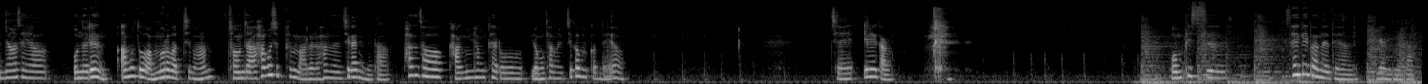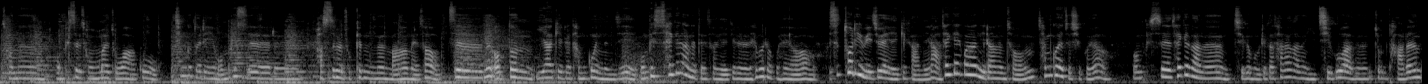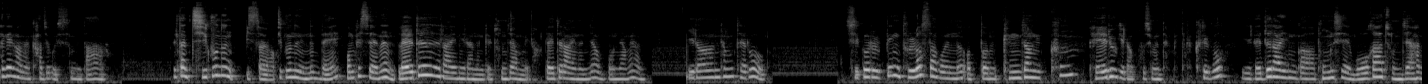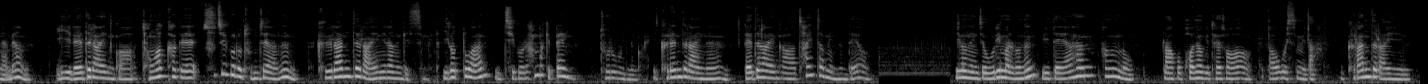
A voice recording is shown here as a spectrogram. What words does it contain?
안녕하세요. 오늘은 아무도 안 물어봤지만 저 혼자 하고 싶은 말을 하는 시간입니다. 판석 강 형태로 영상을 찍어볼 건데요. 제 1강. 원피스 세계관에 대한 이야기입니다. 저는 원피스를 정말 좋아하고 친구들이 원피스를 봤으면 좋겠는 마음에서 원피스는 어떤 이야기를 담고 있는지 원피스 세계관에 대해서 얘기를 해보려고 해요. 스토리 위주의 얘기가 아니라 세계관이라는 점 참고해 주시고요. 원피스의 세계관은 지금 우리가 살아가는 이 지구와는 좀 다른 세계관을 가지고 있습니다. 일단 지구는 있어요. 지구는 있는데 원피스에는 레드라인이라는 게 존재합니다. 레드라인은요 뭐냐면 이런 형태로 지구를 삥 둘러싸고 있는 어떤 굉장히 큰 대륙이라고 보시면 됩니다. 그리고 이 레드라인과 동시에 뭐가 존재하냐면 이 레드라인과 정확하게 수직으로 존재하는 그란드 라인이라는 게 있습니다. 이것 또한 이 지구를 한 바퀴 뺑 두르고 있는 거예요. 이 그랜드 라인은 레드라인과 차이점이 있는데요. 이거는 이제 우리말로는 위대한 항로라고 번역이 돼서 나오고 있습니다. 이 그란드 라인은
